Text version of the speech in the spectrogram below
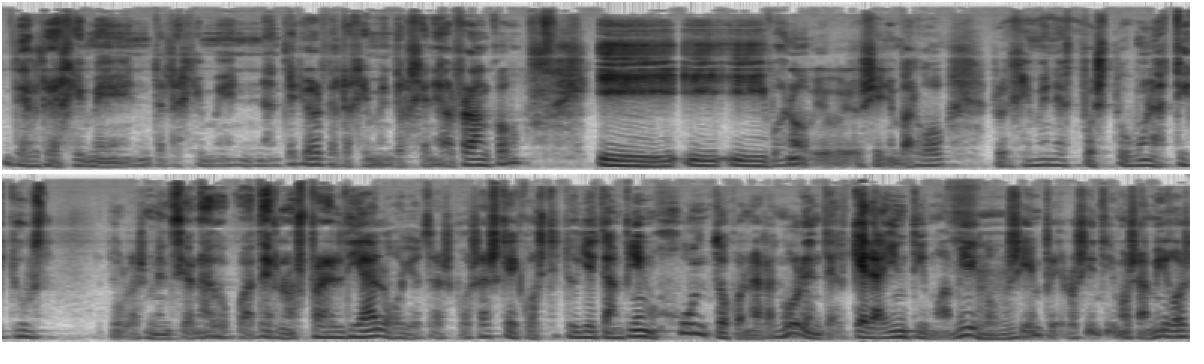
del régimen del régimen anterior del régimen del general Franco. Y, y bueno sin embargo Luis Jiménez pues tuvo una actitud tú lo has mencionado, cuadernos para el diálogo y otras cosas que constituye también junto con Aranguren, del que era íntimo amigo, siempre, los íntimos amigos,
